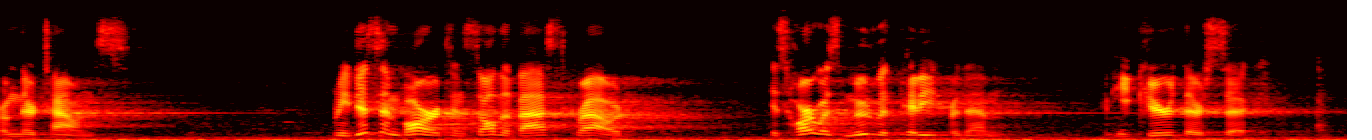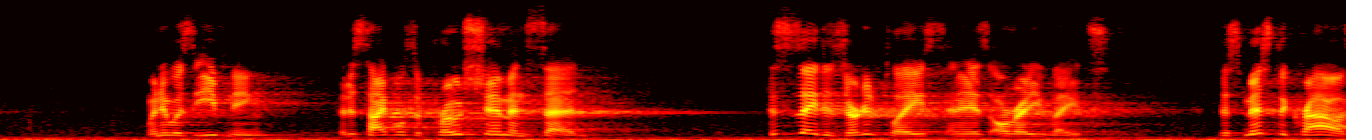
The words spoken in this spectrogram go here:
from their towns. When he disembarked and saw the vast crowd, his heart was moved with pity for them, he cured their sick. When it was evening, the disciples approached him and said, This is a deserted place, and it is already late. Dismiss the crowds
